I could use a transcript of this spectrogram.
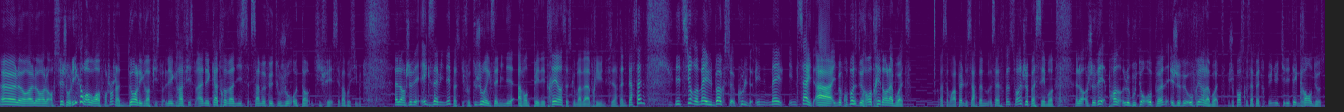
Alors, alors, alors, c'est joli comme endroit, franchement j'adore les graphismes. Les graphismes années 90, ça me fait toujours autant kiffer, c'est pas possible. Alors je vais examiner, parce qu'il faut toujours examiner avant de pénétrer, hein, c'est ce que m'avait appris une certaine personne. It's your mailbox cooled in mail inside. Ah, il me propose de rentrer dans la boîte. Ah, ça me rappelle de certaines, certaines soirées que je passais moi. Alors je vais prendre le bouton open et je vais ouvrir la boîte. Je pense que ça peut être une utilité grandiose.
